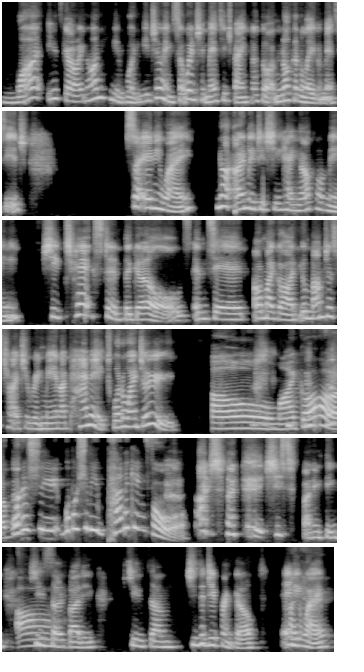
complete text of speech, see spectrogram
what is going on here? What are you doing? So I went to message bank and I thought, I'm not going to leave a message. So anyway, not only did she hang up on me, she texted the girls and said, Oh my God, your mum just tried to ring me and I panicked. What do I do? Oh my God. What is she what would she be panicking for? She's a funny thing. She's so Oh, funny. She's um she's a different girl. Anyway,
